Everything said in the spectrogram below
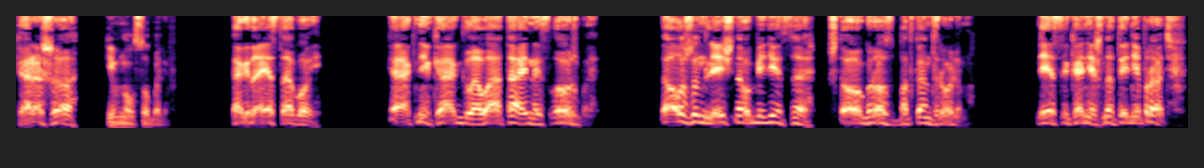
«Хорошо», — кивнул Соболев. «Тогда я с тобой. Как-никак глава тайной службы. Должен лично убедиться, что угроз под контролем. Если, конечно, ты не против».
